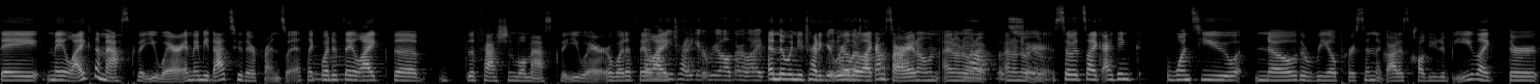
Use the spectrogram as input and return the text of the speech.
they may like the mask that you wear and maybe that's who they're friends with. Like what if they like the the fashionable mask that you wear or what if they Mm-hmm. and when like you try to get real, they're like, and then when you try to get real, they're like, "I'm sorry, I don't, I don't know Yeah, what, I, I don't know." What true. So it's like I think once you know the real person that God has called you to be, like there,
